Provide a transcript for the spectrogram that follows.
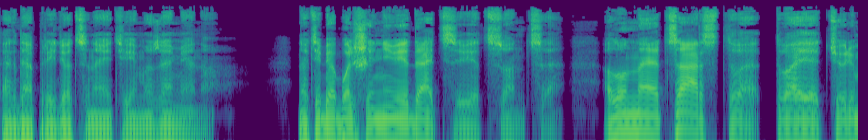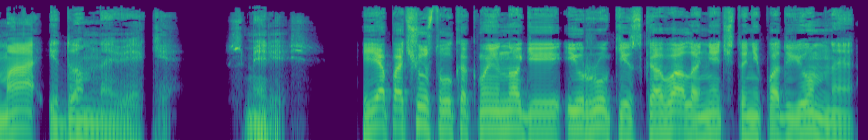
Тогда придется найти ему замену. Но тебе больше не видать свет солнца. Лунное царство — твоя тюрьма и дом навеки. Смирись. И я почувствовал, как мои ноги и руки сковало нечто неподъемное.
